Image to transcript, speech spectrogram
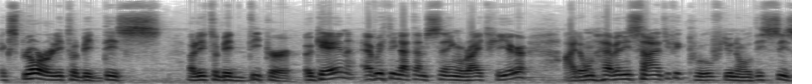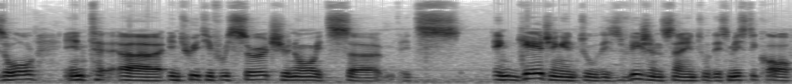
explore a little bit this a little bit deeper. Again, everything that I'm saying right here, I don't have any scientific proof. You know, this is all uh, intuitive research. You know, it's uh, it's engaging into these visions and into this mystical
